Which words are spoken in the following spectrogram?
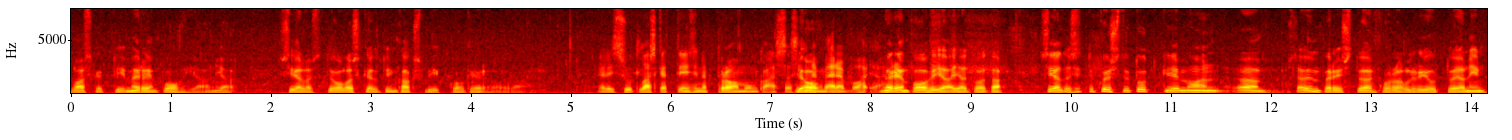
laskettiin meren pohjaan ja siellä sitten oleskeltiin kaksi viikkoa kerrallaan. Eli sut laskettiin sinne Proomun kanssa sinne Joo, merenpohjaan? merenpohjaan ja tuota, sieltä sitten pystyi tutkimaan ää, sitä ympäristöä, koralliriuttoja, niin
